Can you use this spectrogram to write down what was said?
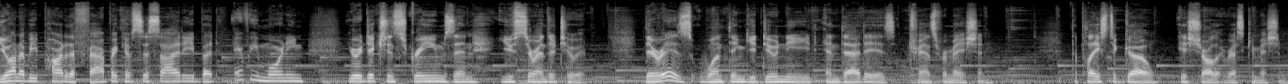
You want to be part of the fabric of society, but every morning your addiction screams and you surrender to it. There is one thing you do need, and that is transformation. The place to go is Charlotte Rescue Mission.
